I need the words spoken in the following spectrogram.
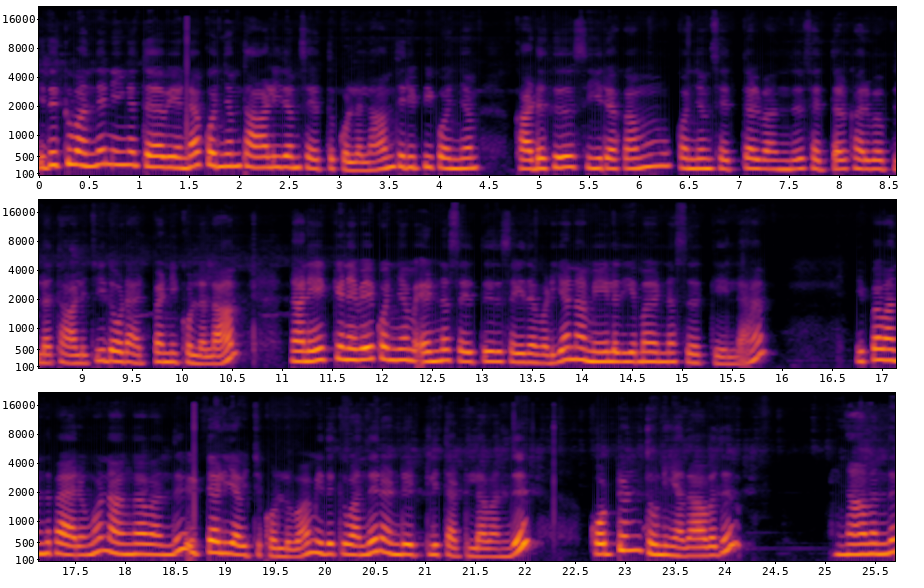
இதுக்கு வந்து நீங்கள் தேவைன்னா கொஞ்சம் தாளிதம் சேர்த்து கொள்ளலாம். திருப்பி கொஞ்சம் கடுகு சீரகம் கொஞ்சம் செத்தல் வந்து செத்தல் கருவேப்பிலை தாளித்து இதோடு ஆட் பண்ணி கொள்ளலாம் நான் ஏற்கனவே கொஞ்சம் எண்ணெய் சேர்த்து இது செய்தபடியாக நான் மேலதிகமாக எண்ணெய் சேர்க்கல. இப்போ வந்து பாருங்க நாங்கள் வந்து இட்டலி அவிச்சு கொள்ளுவோம் இதுக்கு வந்து ரெண்டு இட்லி தட்டில் வந்து கொட்டுன் துணி அதாவது நான் வந்து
